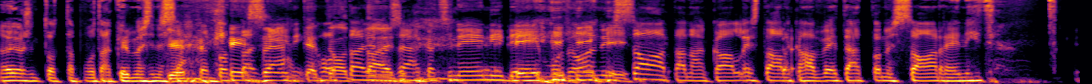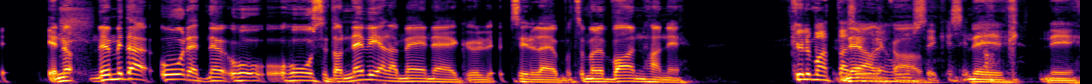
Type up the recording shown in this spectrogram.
No jos nyt totta puhutaan, kyllä mä sinne Kyllä, sähköt ottaisin. sähköt ottaisin, sähköt sinne any day, mutta on niin saatanan kallista alkaa vetää tonne saareen niitä. Ja no, ne mitä uudet ne hu- huussit on, ne vielä menee kyllä silleen, mutta semmoinen vanha, niin Kyllä mä ne ottaisin uuden huussikin. Niin, niin.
